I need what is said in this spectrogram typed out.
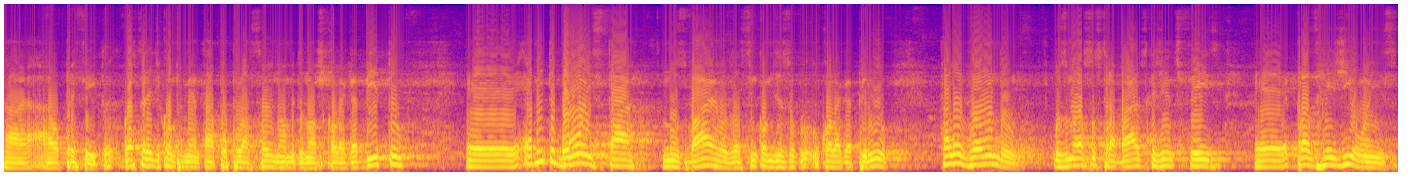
a, ao prefeito. Gostaria de cumprimentar a população em nome do nosso colega Bito. É, é muito bom estar nos bairros, assim como diz o, o colega Peru, está levando os nossos trabalhos que a gente fez é, para as regiões.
